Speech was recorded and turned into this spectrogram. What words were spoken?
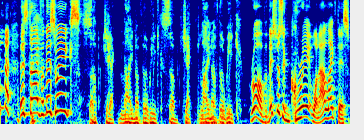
it's time for this week's. Subject line of the week. Subject line of the week. Rob, this was a great one. I like this.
